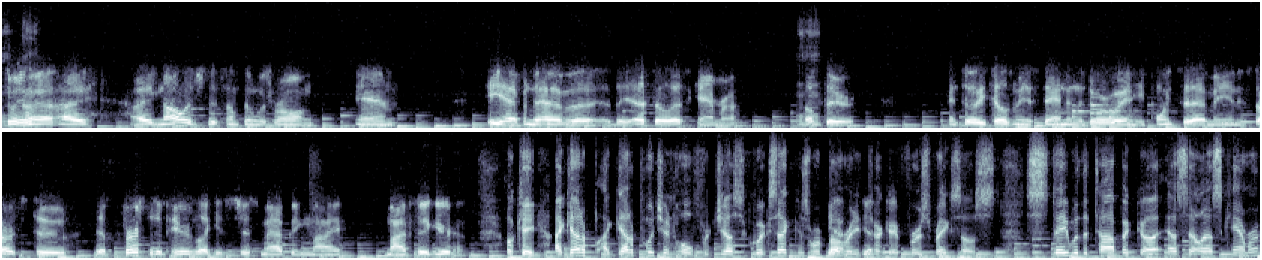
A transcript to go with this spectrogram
So anyway, I I acknowledged that something was wrong, and he happened to have a the SLS camera mm-hmm. up there, and so he tells me to stand in the doorway and he points it at me and it starts to, at first it appears like it's just mapping my my figure. Okay, I gotta I gotta put you in hold for just a quick second because we're about Yeah, ready to yeah. take our first break. So s- stay with the topic uh, SLS camera,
